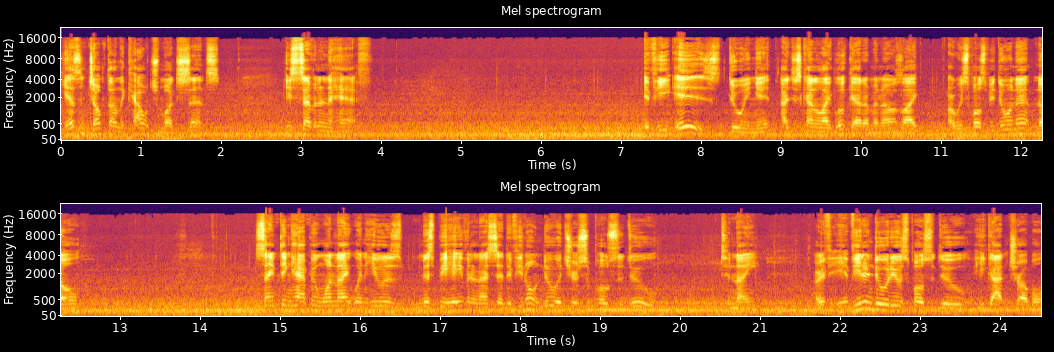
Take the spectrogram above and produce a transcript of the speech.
he hasn't jumped on the couch much since. He's seven and a half. If he is doing it, I just kind of like look at him and I was like, are we supposed to be doing that? No. Same thing happened one night when he was misbehaving, and I said, if you don't do what you're supposed to do tonight, or if, if he didn't do what he was supposed to do, he got in trouble.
